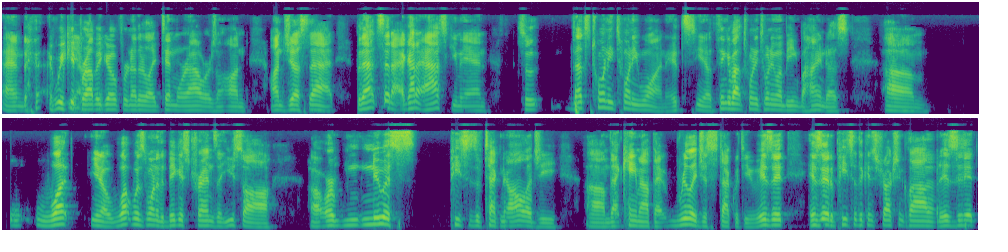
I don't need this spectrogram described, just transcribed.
and we could Yeah. probably go for another like 10 more hours on on just that. But that said, I, I got to ask you, man. So that's 2021. It's you know think about 2021 being behind us. Um, what you know what was one of the biggest trends that you saw uh, or newest pieces of technology um, that came out that really just stuck with you? Is it is it a piece of the construction cloud? Is it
